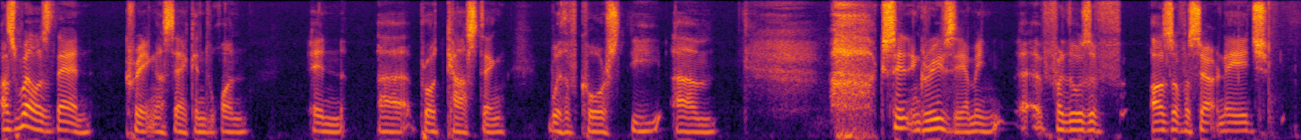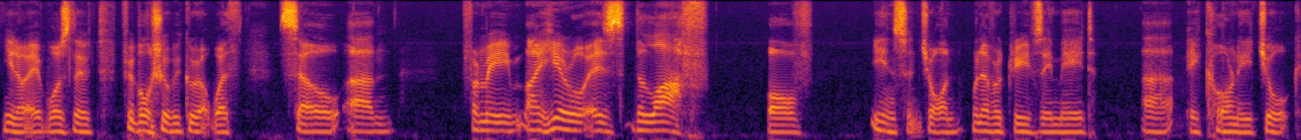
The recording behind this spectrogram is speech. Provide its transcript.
as well as then creating a second one in uh, broadcasting, with of course the um, St and Greavsie. I mean, uh, for those of us of a certain age, you know, it was the football show we grew up with. So um, for me, my hero is the laugh of Ian St John whenever Greavsie made uh, a corny joke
